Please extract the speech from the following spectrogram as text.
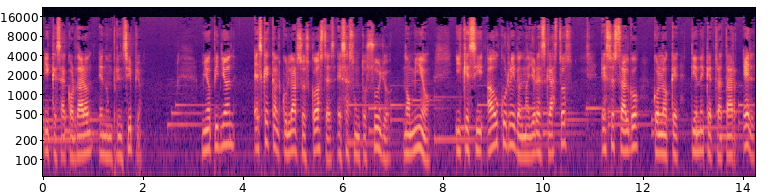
y que se acordaron en un principio. Mi opinión es que calcular sus costes es asunto suyo, no mío, y que si ha ocurrido en mayores gastos, eso es algo con lo que tiene que tratar él.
